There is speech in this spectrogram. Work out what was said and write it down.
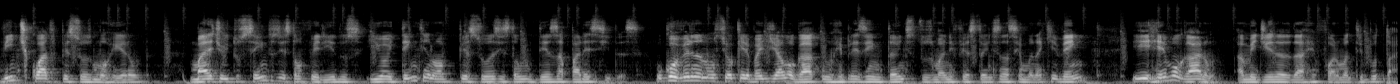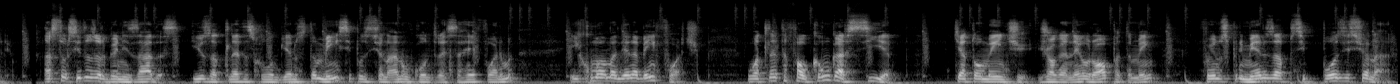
24 pessoas morreram, mais de 800 estão feridos e 89 pessoas estão desaparecidas. O governo anunciou que ele vai dialogar com representantes dos manifestantes na semana que vem e revogaram a medida da reforma tributária. As torcidas organizadas e os atletas colombianos também se posicionaram contra essa reforma e com uma maneira bem forte. O atleta Falcão Garcia, que atualmente joga na Europa também, foi um dos primeiros a se posicionar.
